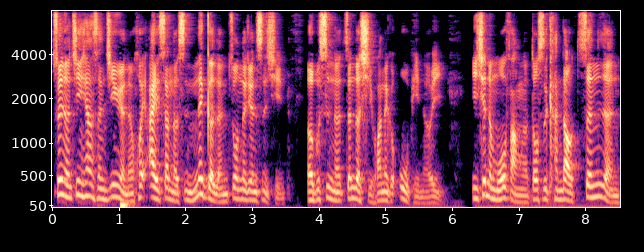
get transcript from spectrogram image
所以呢，镜像神经元呢，会爱上的是那个人做那件事情，而不是呢，真的喜欢那个物品而已。以前的模仿呢，都是看到真人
